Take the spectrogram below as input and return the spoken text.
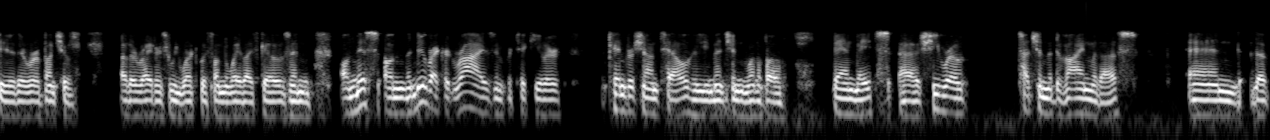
too. There were a bunch of other writers we worked with on the way life goes. And on this on the new record rise in particular kendra chantelle who you mentioned one of our bandmates uh, she wrote touching the divine with us and the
